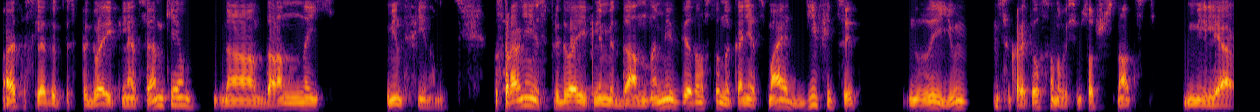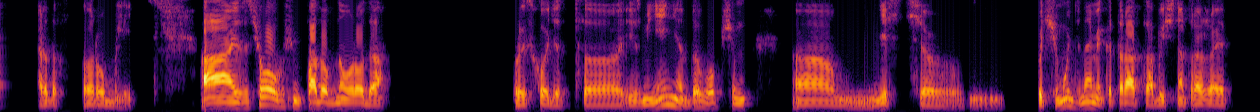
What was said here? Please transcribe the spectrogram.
А это следует из предварительной оценки, а, данной Минфином. По сравнению с предварительными данными ведомства на конец мая дефицит за июнь сократился на 816 миллиардов рублей. А из-за чего, в общем, подобного рода происходят э, изменения? Да, в общем, э, есть э, Почему динамика трат обычно отражает,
